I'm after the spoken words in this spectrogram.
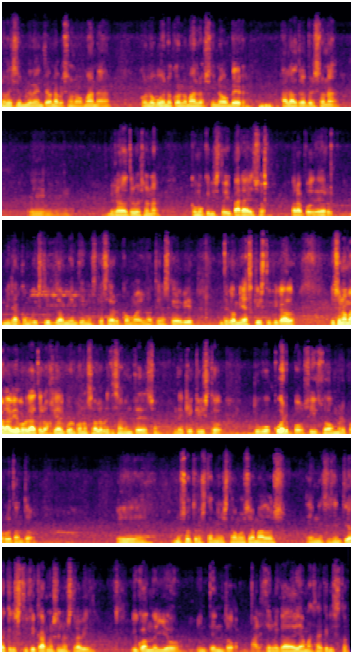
No ver simplemente a una persona humana con lo bueno, con lo malo, sino ver a la otra persona, eh, ver a la otra persona como Cristo. Y para eso para poder mirar como Cristo tú también tienes que ser como Él, no tienes que vivir, entre comillas, cristificado. Y es una maravilla porque la teología del cuerpo nos habla precisamente de eso, de que Cristo tuvo cuerpo, se hizo hombre, por lo tanto, eh, nosotros también estamos llamados en ese sentido a cristificarnos en nuestra vida. Y cuando yo intento parecerme cada día más a Cristo,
